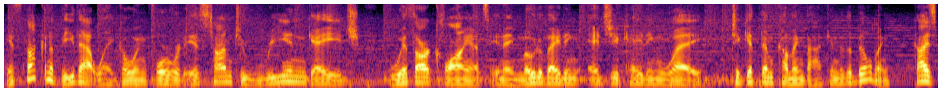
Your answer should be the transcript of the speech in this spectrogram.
It's not going to be that way going forward. It's time to re engage with our clients in a motivating, educating way to get them coming back into the building. Guys,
